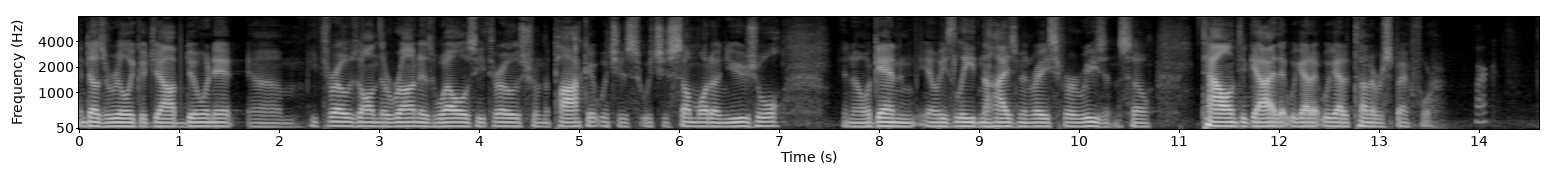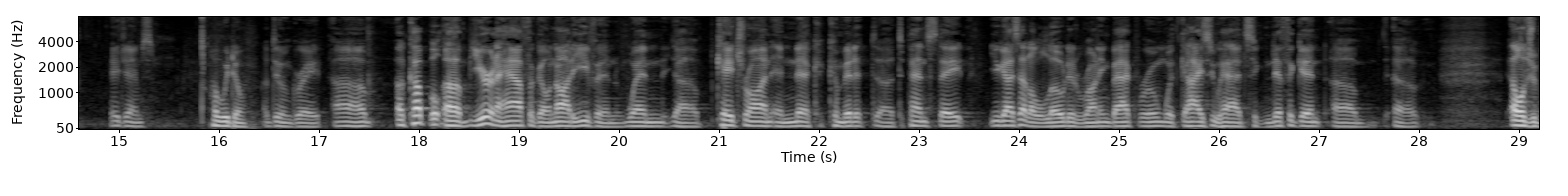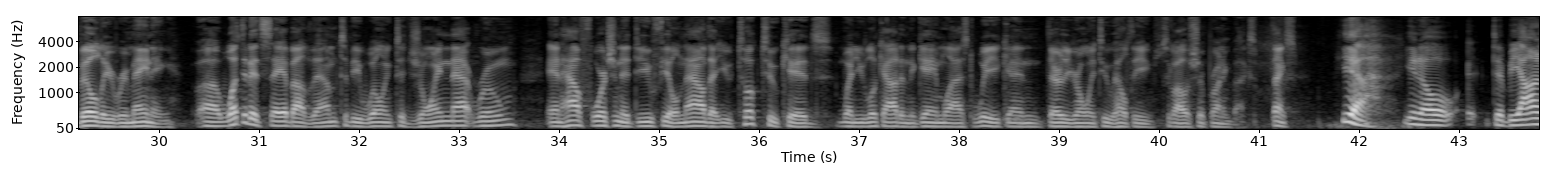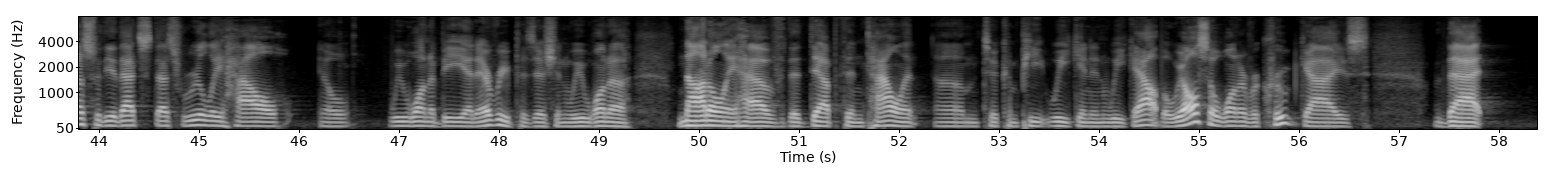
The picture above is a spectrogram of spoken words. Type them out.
and does a really good job doing it. Um, he throws on the run as well as he throws from the pocket, which is which is somewhat unusual. You know, again, you know, he's leading the Heisman race for a reason. So, talented guy that we got we got a ton of respect for. Mark. Hey, James. How we doing? I'm doing great. Uh, a couple a uh, year and a half ago, not even when uh, Kaytron and Nick committed uh, to Penn State, you guys had a loaded running back room with guys who had significant um, uh, eligibility remaining. Uh, what did it say about them to be willing to join that room? And how fortunate do you feel now that you took two kids when you look out in the game last week and they're your only two healthy scholarship running backs? Thanks. Yeah, you know, to be honest with you, that's that's really how you know we want to be at every position. We want to not only have the depth and talent um, to compete week in and week out, but we also want to recruit guys that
